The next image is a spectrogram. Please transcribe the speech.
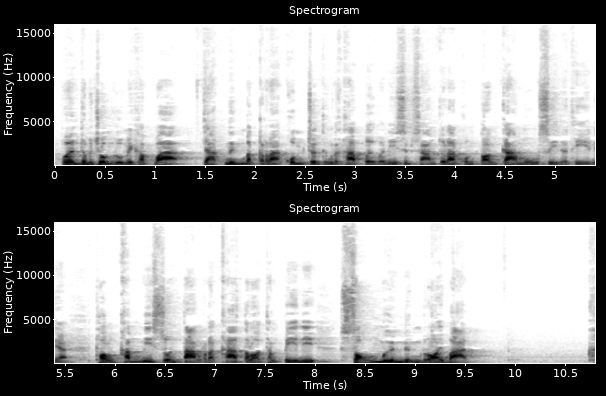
เพราะฉะนั้นท่านผู้ชมรู้ไหมครับว่าจาก 1 มกราคมจนถึงราคาเปิดวันนี้ 13 ตุลาคมตอน 9 โมง 4 นาทีเนี่ยทองคำมีส่วนต่างราคาตลอดทั้งปีนี้ 21,100 บาท เค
